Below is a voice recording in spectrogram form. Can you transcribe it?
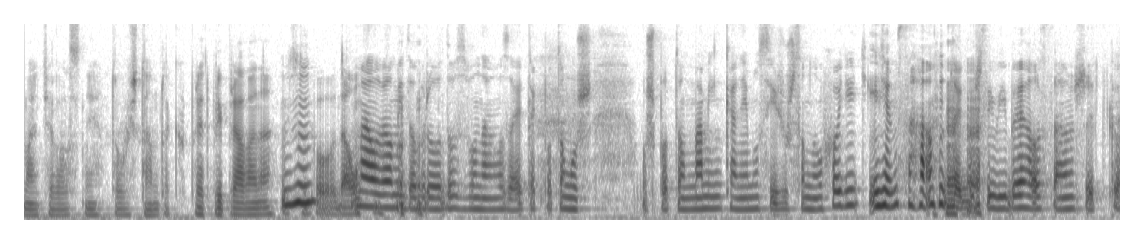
máte vlastne to už tam tak predpripravené, mm-hmm. povedal. Mal veľmi dobrú odozvu naozaj, tak potom už, už potom maminka nemusíš už so mnou chodiť, idem sám, tak už si vybehal sám všetko.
